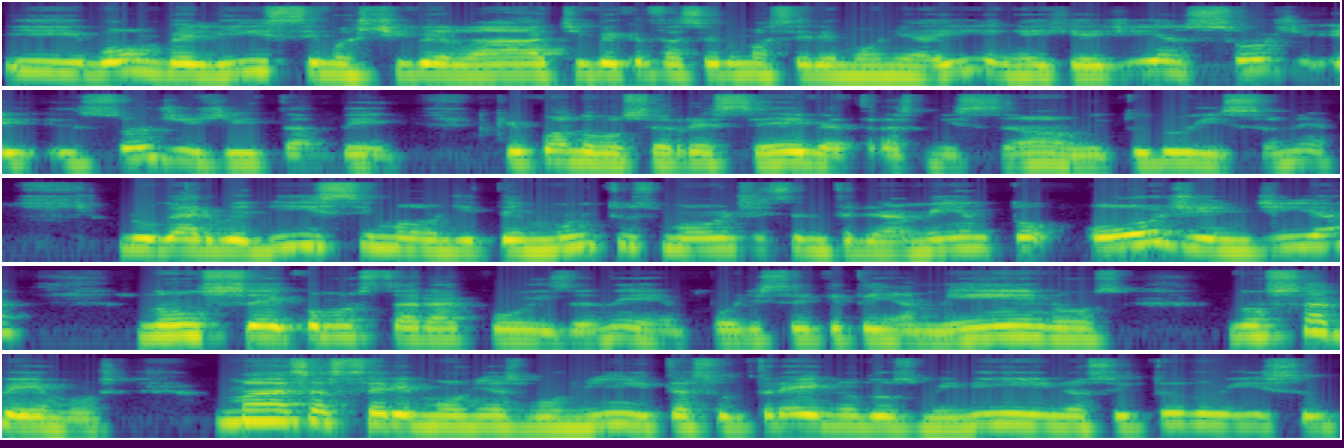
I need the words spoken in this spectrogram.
e, bom, belíssimo, estive lá, tive que fazer uma cerimônia aí em Eiji, em Soji, em Sojiji também, que é quando você recebe a transmissão e tudo isso, né? Lugar belíssimo, onde tem muitos montes de treinamento, hoje em dia, não sei como estará a coisa, né? Pode ser que tenha menos, não sabemos, mas as cerimônias bonitas, o treino dos meninos e tudo isso.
